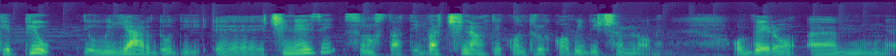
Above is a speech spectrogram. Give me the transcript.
che più di un miliardo di eh, cinesi sono stati vaccinati contro il Covid-19, ovvero ehm,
